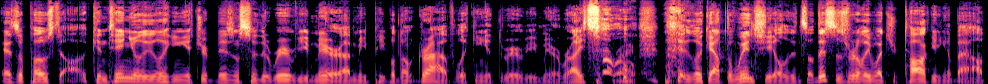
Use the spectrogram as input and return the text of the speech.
as opposed to uh, continually looking at your business through the rearview mirror. I mean, people don't drive looking at the rearview mirror, right? So they look out the windshield, and so this is really what you're talking about,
